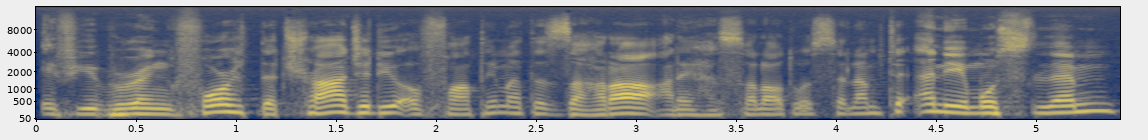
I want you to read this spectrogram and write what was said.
if you bring forth the tragedy of Fatima al-Zahra والسلام, to any Muslim,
